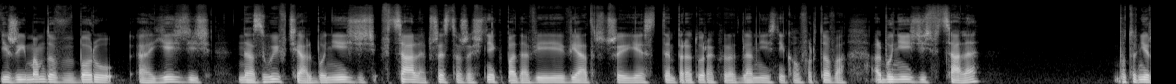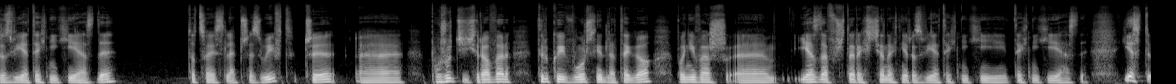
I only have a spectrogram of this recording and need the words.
jeżeli mam do wyboru jeździć na Zwifcie albo nie jeździć wcale przez to, że śnieg pada, wieje wiatr, czy jest temperatura, która dla mnie jest niekomfortowa, albo nie jeździć wcale, bo to nie rozwija techniki jazdy, to, co jest lepsze, Zwift, czy e, porzucić rower tylko i wyłącznie dlatego, ponieważ e, jazda w czterech ścianach nie rozwija techniki, techniki jazdy. Jest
